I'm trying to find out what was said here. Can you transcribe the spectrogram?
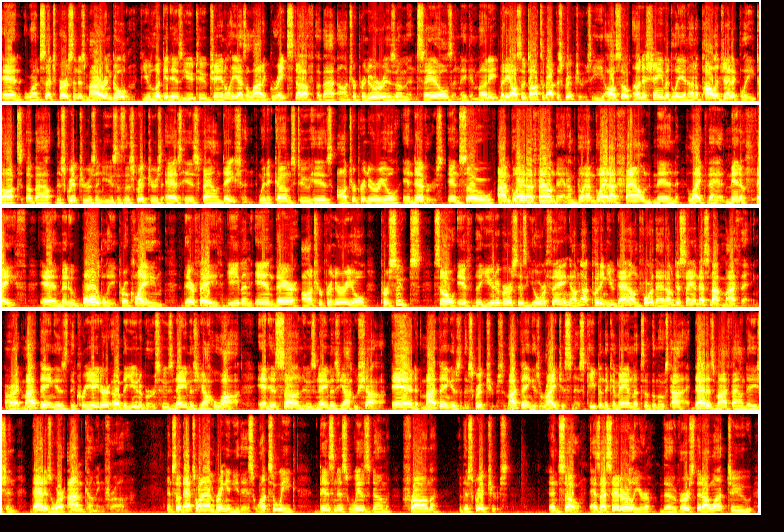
And one such person is Myron Golden. If you look at his YouTube channel, he has a lot of great stuff about entrepreneurism and sales and making money, but he also talks about the scriptures. He also unashamedly and unapologetically talks about the scriptures and uses the scriptures as his foundation when it comes to his entrepreneurial endeavors. And so I'm glad I found that. I'm, gl- I'm glad I found men like that, men of faith and men who boldly proclaim their faith even in their entrepreneurial pursuits. So, if the universe is your thing, I'm not putting you down for that. I'm just saying that's not my thing. All right, my thing is the creator of the universe, whose name is Yahuwah, and his son, whose name is Yahusha. And my thing is the scriptures. My thing is righteousness, keeping the commandments of the Most High. That is my foundation. That is where I'm coming from. And so that's why I'm bringing you this once a week business wisdom from the scriptures. And so, as I said earlier, the verse that I want to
